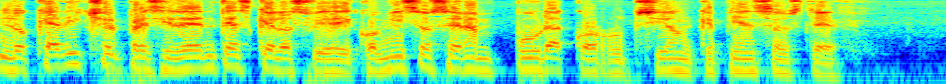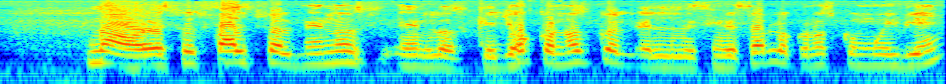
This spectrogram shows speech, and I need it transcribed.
lo que ha dicho el presidente es que los fideicomisos eran pura corrupción, ¿qué piensa usted? No, eso es falso, al menos en los que yo conozco, el, el lo conozco muy bien,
